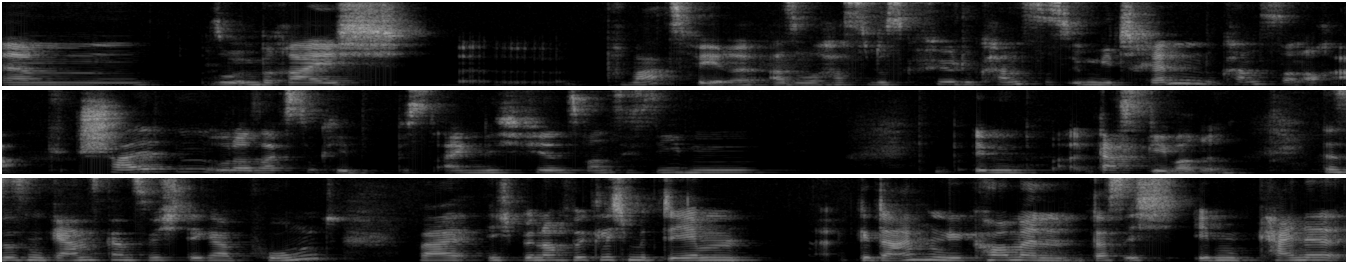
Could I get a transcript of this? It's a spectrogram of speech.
ähm, so im Bereich Privatsphäre? Also hast du das Gefühl, du kannst das irgendwie trennen, du kannst dann auch abschalten oder sagst du, okay, du bist eigentlich 24-7 Gastgeberin? Das ist ein ganz, ganz wichtiger Punkt, weil ich bin auch wirklich mit dem Gedanken gekommen, dass ich eben keine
